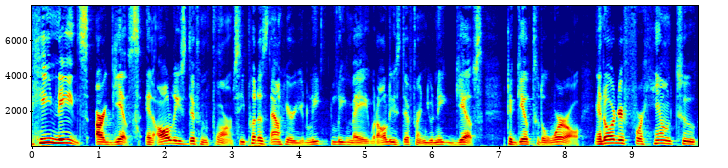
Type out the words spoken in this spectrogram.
he needs our gifts in all these different forms. He put us down here uniquely made with all these different unique gifts to give to the world. In order for him to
